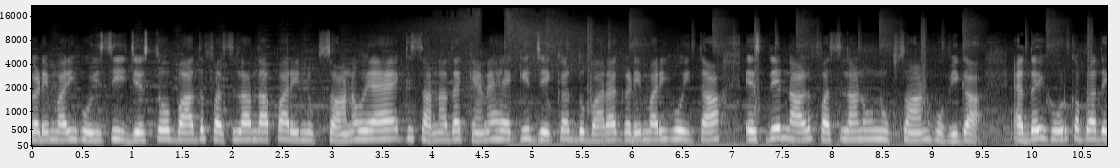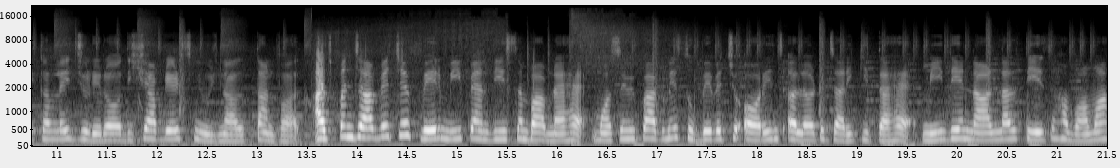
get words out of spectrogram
ਗੜੇਮਾਰੀ ਹੋਈ ਸੀ, ਜਿਸ ਤੋਂ ਬਾਅਦ ਫਸਲਾਂ ਦਾ ਭਾਰੀ ਨੁਕਸਾਨ ਹੋਇਆ ਹੈ। ਕਿਸਾਨਾਂ ਦਾ ਕਹਿਣਾ ਹੈ ਕਿ ਜੇਕਰ ਦੁਬਾਰਾ ਗੜੇਮਾਰੀ ਹੋਈ ਤਾਂ ਇਸ ਦੇ ਨਾਲ ਫਸਲਾਂ ਨੂੰ ਨੁਕਸਾਨ ਨੁਕਸਾਨ ਹੋਵੇਗਾ। ਐਦਾਂ ਹੀ ਹੋਰ ਖਬਰਾਂ ਦੇਖਣ ਲਈ ਜੁੜੇ ਰਹੋ ਦਿਸ਼ਾ ਅਪਡੇਟਸ ਨਿਊਜ਼ ਨਾਲ। ਧੰਨਵਾਦ। ਅੱਜ ਪੰਜਾਬ ਵਿੱਚ ਫੇਰ ਮੀਂਹ ਪੈਣ ਦੀ ਸੰਭਾਵਨਾ ਹੈ। ਮੌਸਮ ਵਿਭਾਗ ਨੇ ਸੂਬੇ ਵਿੱਚ ਔਰੇਂਜ ਅਲਰਟ ਜਾਰੀ ਕੀਤਾ ਹੈ। ਮੀਂਹ ਦੇ ਨਾਲ-ਨਾਲ ਤੇਜ਼ ਹਵਾਵਾਂ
